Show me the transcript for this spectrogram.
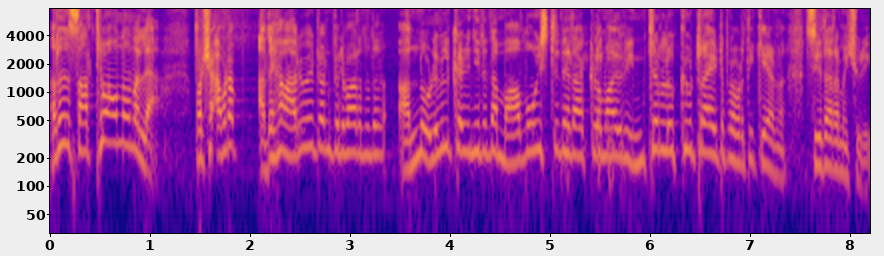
അത് സാധ്യമാവുന്ന ഒന്നല്ല. പക്ഷേ അവിടെ അദ്ദേഹം ആരുമായിട്ടാണ് പെരുമാറുന്നത്? അന്ന് ഒളിവിൽ കഴിഞ്ഞിരുന്ന മാവോയിസ്റ്റ് നേതാക്കളുമായ ഒരു ഇന്റർലൊക്യൂട്ടറായിട്ട് പ്രവർത്തിക്കുകയാണ് സീതാറാം യെച്ചൂരി.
